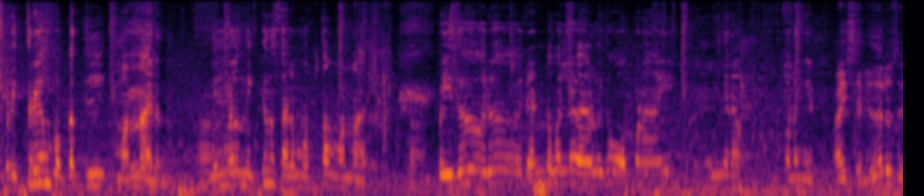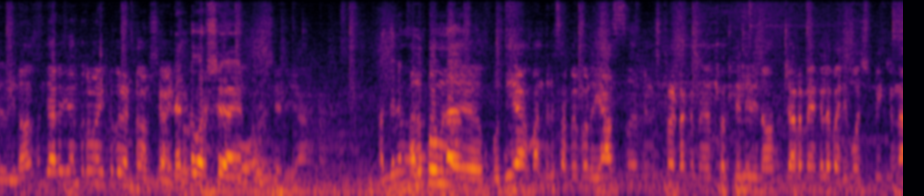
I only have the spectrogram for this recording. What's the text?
ഇവിടെ ഇത്രയും പൊക്കത്തിൽ മണ്ണായിരുന്നു. നിങ്ങൾ നിൽക്കുന്ന സ്ഥലം മൊത്തം മണ്ണായിരുന്നു. അപ്പൊ ഇത് ഒരു രണ്ട് കൊല്ലം ഇത് ഓപ്പണായി ഇങ്ങനെ തുടങ്ങിയിട്ടുണ്ട്. ഇതൊരു വിനോദസഞ്ചാര കേന്ദ്രമായിട്ട് രണ്ട് വർഷമായിട്ട് രണ്ട് വർഷമായിട്ടുള്ളൂ. ശരിയാണ്. അതിന് അതിപ്പം മുമ്പ് പുതിയ മന്ത്രിസഭ റിയാസ് മിനിസ്റ്ററുടെ ഒക്കെ നേതൃത്വത്തിൽ വിനോദസഞ്ചാര മേഖല പരിപോഷിപ്പിക്കുന്ന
